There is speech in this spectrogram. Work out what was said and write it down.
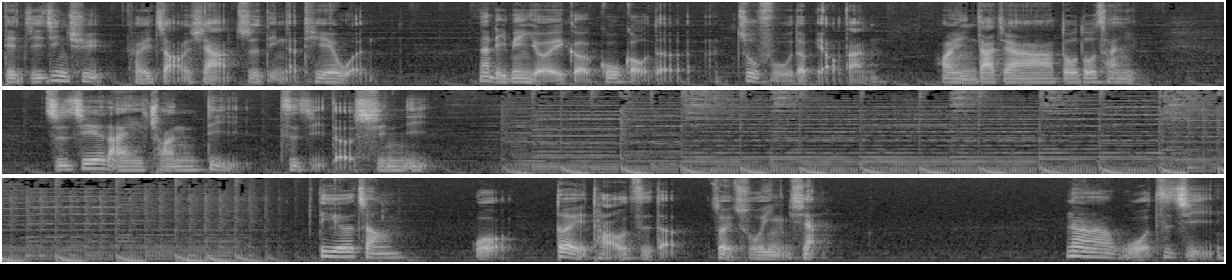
点击进去可以找一下置顶的贴文，那里面有一个 Google 的祝福的表单，欢迎大家多多参与，直接来传递自己的心意。第二章，我对桃子的最初印象。那我自己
